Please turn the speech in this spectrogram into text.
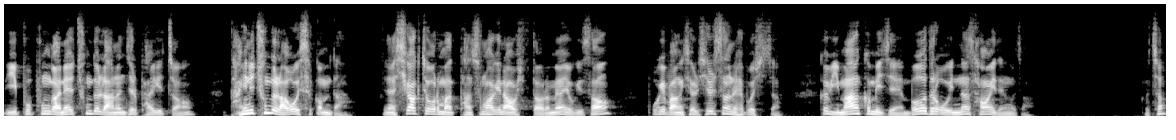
이 부품 간에 충돌 나는지를 봐야겠죠. 당연히 충돌 나고 있을 겁니다. 그냥 시각적으로만 단순 확인하고 싶다 그러면 여기서 보기 방식을 실선을 해 보시죠. 그럼 이만큼 이제 먹어 들어오고 있는 상황이 되는 거죠. 그렇죠?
